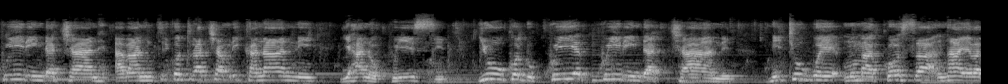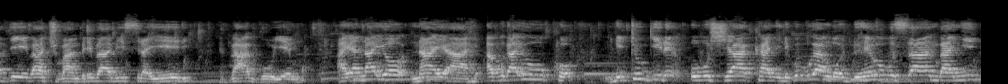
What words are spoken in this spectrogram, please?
kwirinda cyane abantu turiko turaca muri kanani ya hano ku isi. Yuko dukwiye kwirinda cyane ntitugwe mu makosa nk'ay'ababyeyi bacu ba mbere b'abisirayeli. Baguyemo. Aya na yo ni ayahe avuga yuko ntitugire ubushakanyi ni kuvuga ngo duhebe ubusambanyi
